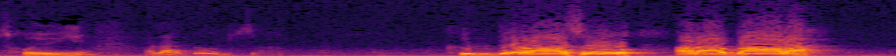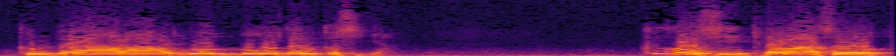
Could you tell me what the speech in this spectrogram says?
소용이 하나도 없어. 글배 와서 알아봐라. 글배 알아가지고 뭐될 것이냐 그것이 배워서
